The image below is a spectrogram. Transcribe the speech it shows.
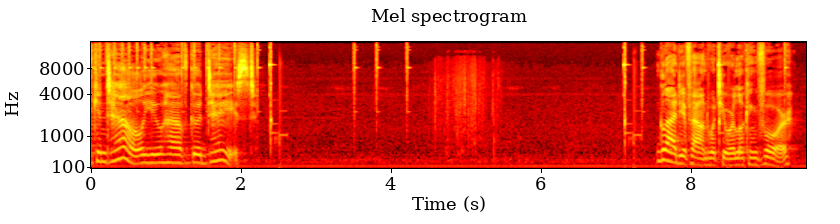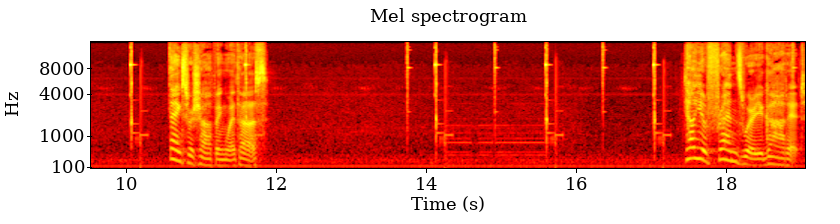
can tell you have good taste. Glad you found what you were looking for. Thanks for shopping with us. Tell your friends where you got it.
